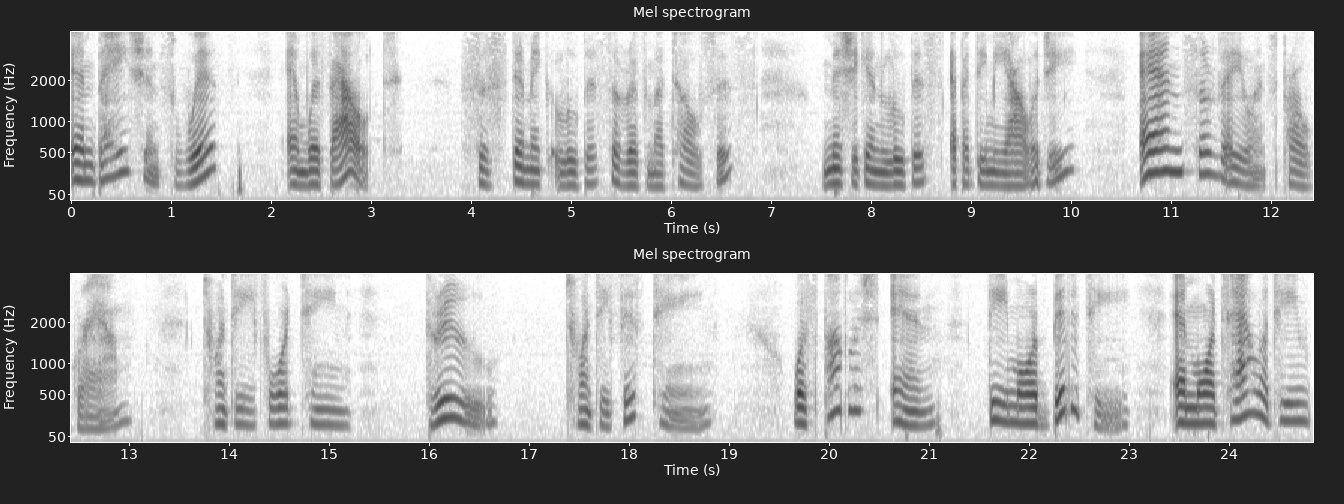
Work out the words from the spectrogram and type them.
in patients with and without systemic lupus erythematosus, Michigan Lupus Epidemiology and Surveillance Program 2014 through 2015 was published in the Morbidity and Mortality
